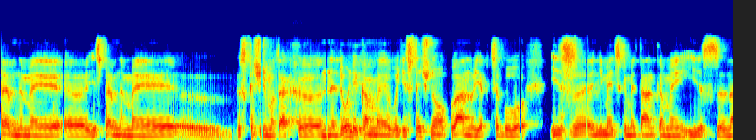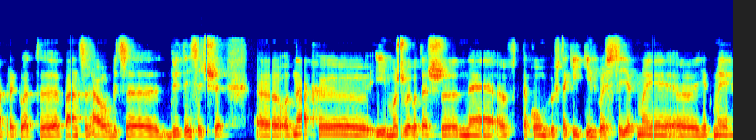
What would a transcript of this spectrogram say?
певними із певними, скажімо так, недоліками логістичного плану, як це було із німецькими танками, із, наприклад, Панцергаубице 2000 Е, однак е, і можливо теж не в такому в такій кількості, як ми е, як ми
